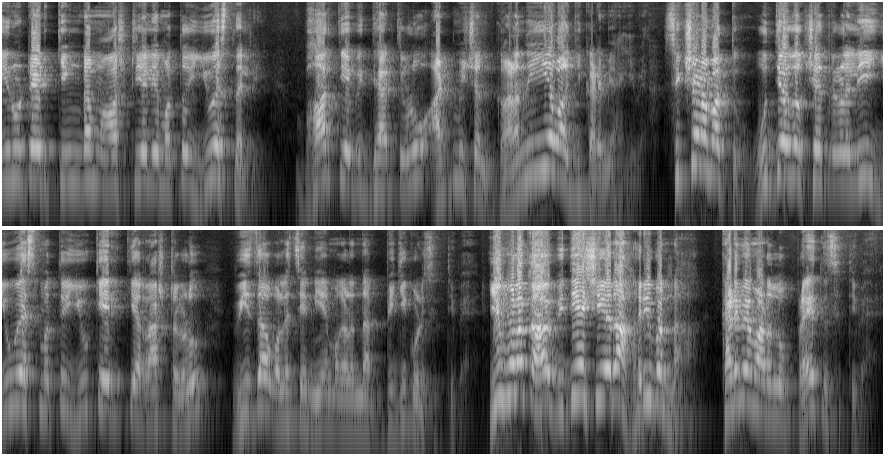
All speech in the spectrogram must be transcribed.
ಯುನೈಟೆಡ್ ಕಿಂಗ್ಡಮ್, ಆಸ್ಟ್ರೇಲಿಯಾ ಮತ್ತು ಯುಎಸ್ನಲ್ಲಿ ಭಾರತೀಯ ವಿದ್ಯಾರ್ಥಿಗಳು ಅಡ್ಮಿಷನ್ ಗಣನೀಯವಾಗಿ ಕಡಿಮೆಯಾಗಿವೆ. ಶಿಕ್ಷಣ ಮತ್ತು ಉದ್ಯೋಗ ಕ್ಷೇತ್ರಗಳಲ್ಲಿ ಯುಎಸ್ ಮತ್ತು ಯುಕೆ ರೀತಿಯ ರಾಷ್ಟ್ರಗಳು ವೀಸಾ ವಲಸೆ ನಿಯಮಗಳನ್ನು ಬಿಗಿಗೊಳಿಸುತ್ತಿವೆ. ಈ ಮೂಲಕ ವಿದೇಶಿಯರ ಹರಿವನ್ನು ಕಡಿಮೆ ಮಾಡಲು ಪ್ರಯತ್ನಿಸುತ್ತಿವೆ.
